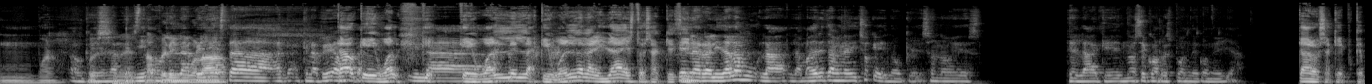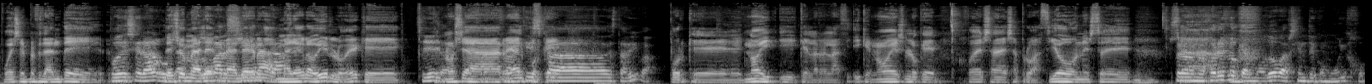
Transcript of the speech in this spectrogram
Mm, bueno, Aunque, pues en, la en peli, esta película... está... Que la Claro, que igual, que, la- que igual en la, que igual en la realidad esto, o sea, que, Que en la realidad la, la, la madre también ha dicho que no, que eso no es... Que la que no se corresponde con ella. Claro, o sea, que, que puede ser perfectamente... Puede ser algo De hecho, me, ale- Almodóvar me alegra, sienta- me alegra oírlo, ¿eh? Que, Sí, que la- no sea real, porque... Está viva. porque no y, y que la relación y que no es lo que joder esa desaprobación ese o Pero a lo mejor es lo que Almodóvar siente como hijo.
